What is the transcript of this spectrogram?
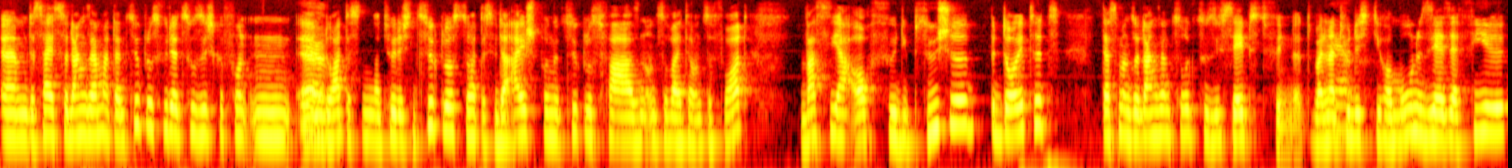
Ähm, das heißt, so langsam hat dein Zyklus wieder zu sich gefunden. Ähm, ja. Du hattest einen natürlichen Zyklus, du hattest wieder Eisprünge, Zyklusphasen und so weiter und so fort. Was ja auch für die Psyche bedeutet, dass man so langsam zurück zu sich selbst findet, weil natürlich ja. die Hormone sehr, sehr viel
